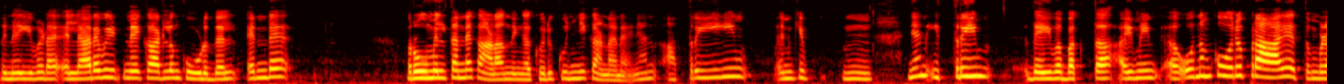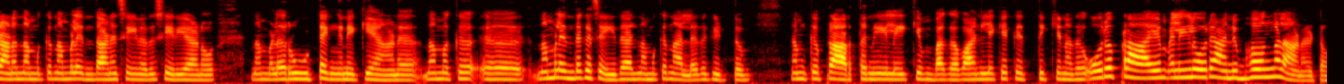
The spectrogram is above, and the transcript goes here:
പിന്നെ ഇവിടെ എല്ലാവരുടെ വീട്ടിനേക്കാട്ടിലും കൂടുതൽ എന്റെ റൂമിൽ തന്നെ കാണാം നിങ്ങൾക്കൊരു കുഞ്ഞി കണ്ണനെ. ഞാൻ അത്രയും എനിക്ക് ഞാൻ ഇത്രയും ദൈവഭക്ത ഐ മീൻ നമുക്ക് ഓരോ പ്രായം എത്തുമ്പോഴാണ് നമുക്ക് നമ്മൾ എന്താണ് ചെയ്യുന്നത് ശരിയാണോ? നമ്മൾ റൂട്ട് എങ്ങനെയൊക്കെയാണ്? നമുക്ക് നമ്മൾ എന്തൊക്കെ ചെയ്താൽ നമുക്ക് നല്ലത് കിട്ടും? നമുക്ക് പ്രാർത്ഥനയിലേക്കും ഭഗവാനിലേക്കൊക്കെ എത്തിക്കുന്നത് ഓരോ പ്രായം അല്ലെങ്കിൽ ഓരോ അനുഭവങ്ങളാണ് കേട്ടോ.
